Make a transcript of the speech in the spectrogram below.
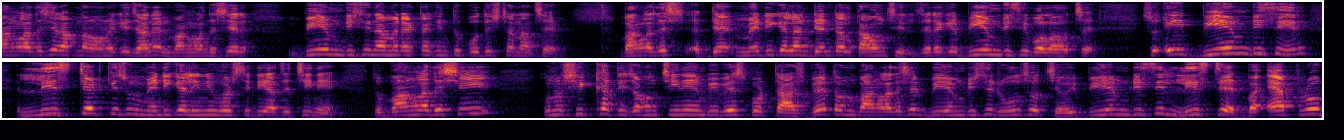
বাংলাদেশের, আপনার অনেকে জানেন, বাংলাদেশের বিএমডিসি নামের একটা কিন্তু প্রতিষ্ঠান আছে। Bangladesh medical and dental council যেটাকে বিএমডিসি বলা হচ্ছে। সো এই বিএমডিসির লিস্টেড কিছু মেডিকেল ইউনিভার্সিটি আছে চীনে। তো বাংলাদেশি কোনো শিক্ষার্থী যখন চীনে এমবিবিএস পড়তে আসবে, তখন বাংলাদেশের বিএমডিসি রুলস হচ্ছে, ওই বিএমডিসি লিস্টেড বা অ্যাপ্রুভ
